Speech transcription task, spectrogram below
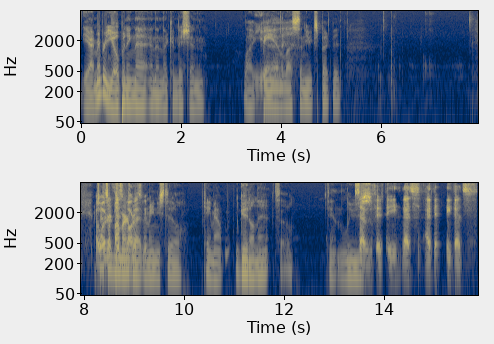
Yeah, I remember you opening that and then the condition like yeah. being less than you expected. Which that's a bummer, but I mean, you still came out good on that, so didn't lose. Seven fifty. That's I think that's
